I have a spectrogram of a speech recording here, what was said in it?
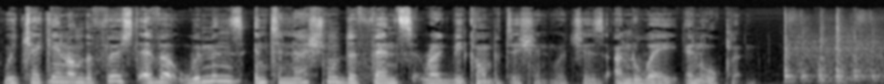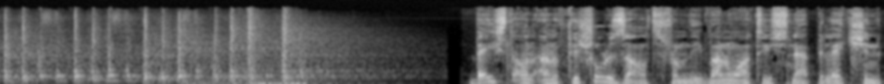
We check in on the first ever Women's International Defence Rugby competition, which is underway in Auckland. Based on unofficial results from the Vanuatu snap election,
